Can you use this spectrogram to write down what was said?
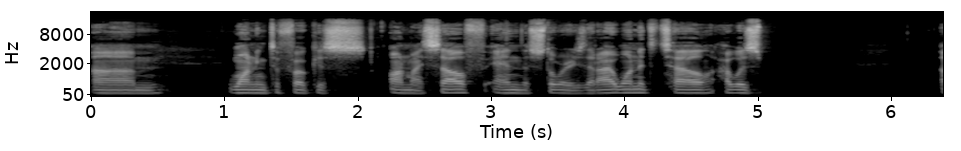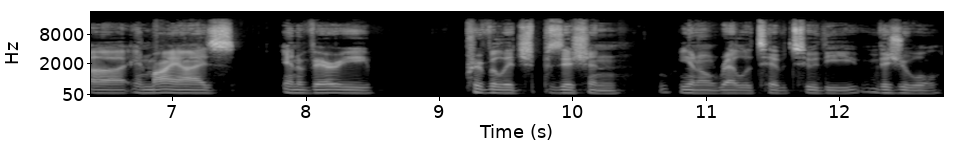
um, wanting to focus on myself and the stories that I wanted to tell. I was, uh, in my eyes, in a very privileged position, you know, relative to the visual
